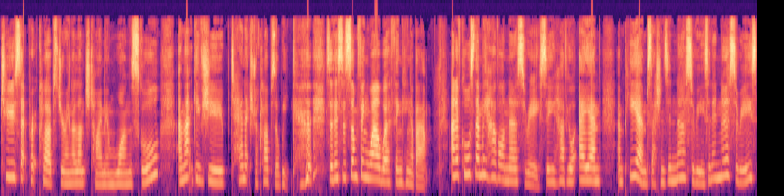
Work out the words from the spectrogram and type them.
two separate clubs during a lunchtime in one school, and that gives you 10 extra clubs a week. so, this is something well worth thinking about. And of course, then we have our nursery. So, you have your AM and PM sessions in nurseries. And in nurseries,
